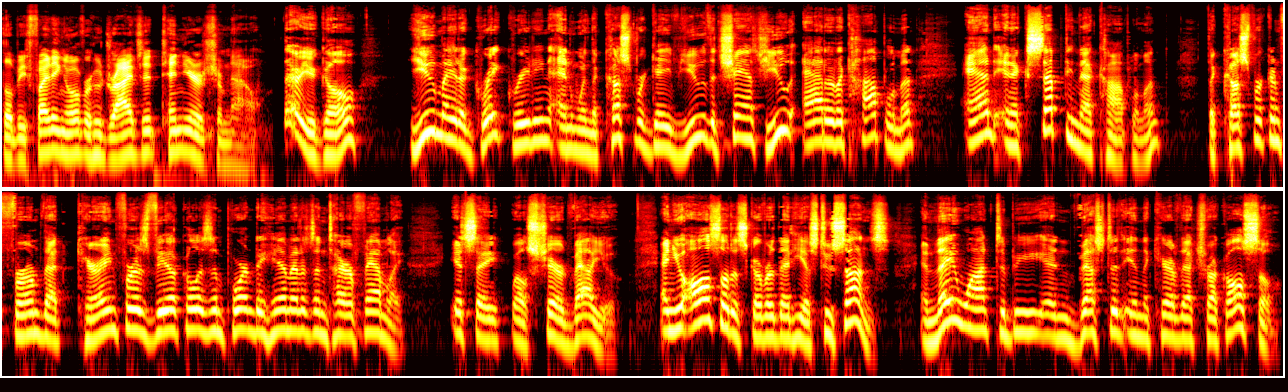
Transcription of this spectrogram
they'll be fighting over who drives it 10 years from now. There you go. You made a great greeting, and when the customer gave you the chance, you added a compliment. And in accepting that compliment, the customer confirmed that caring for his vehicle is important to him and his entire family. It's a, well, shared value. And you also discover that he has two sons, and they want to be invested in the care of that truck also.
